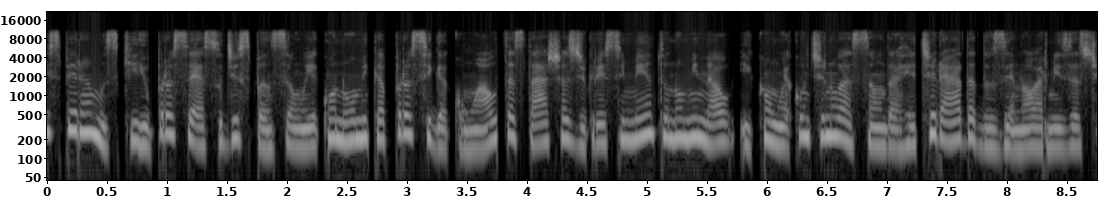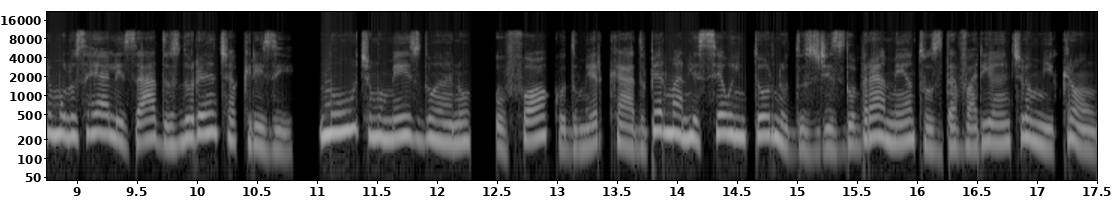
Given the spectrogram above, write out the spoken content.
esperamos que o processo de expansão econômica prossiga com altas taxas de crescimento nominal e com a continuação da retirada dos enormes estímulos realizados durante a crise. No último mês do ano, o foco do mercado permaneceu em torno dos desdobramentos da variante Omicron.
